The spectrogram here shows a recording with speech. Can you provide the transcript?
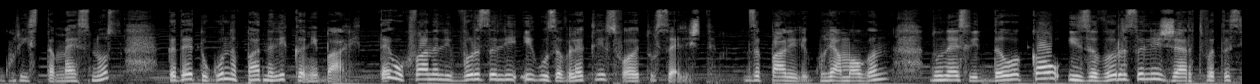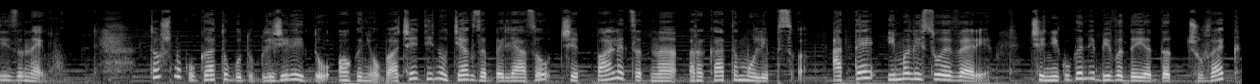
гориста местност, където го нападнали канибали. Те го хванали, вързали и го завлекли в своето селище. Запалили голям огън, донесли дълъг кол и завързали жертвата си за него. Точно когато го доближили до огъня обаче, един от тях забелязал, че палецът на ръката му липсва. А те имали суеверие, че никога не бива да ядат човек,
